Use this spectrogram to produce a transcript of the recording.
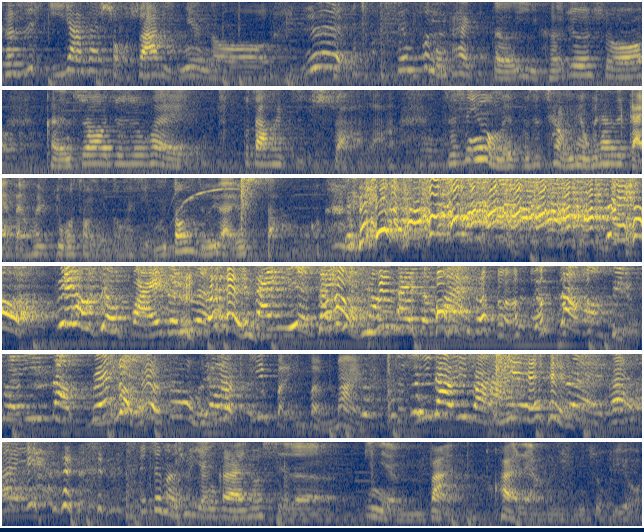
可是一样在手刷里面哦。因为先不能太得意，可是就是说，可能之后就是会不知道会几刷啦。只是因为我们不是唱片，不像是改版会多送一个东西，我们东西会越来越少哦。白的对，三页三页里面才的卖，就上网订说一到十页，没有没有，最后我们要一本一本卖，就一到一百页。对，来来，因为这本书严格来说写了一年半，快两年左右。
